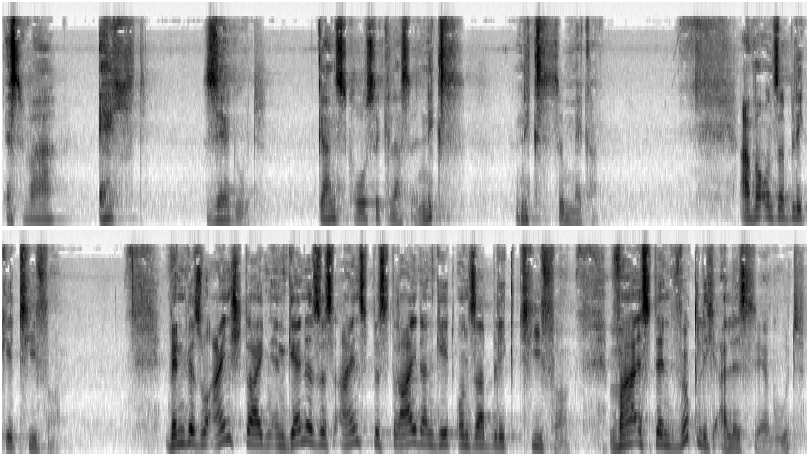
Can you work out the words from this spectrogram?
Es war echt sehr gut. Ganz große Klasse. Nix, nix zu meckern. Aber unser Blick geht tiefer. Wenn wir so einsteigen in Genesis 1 bis 3, dann geht unser Blick tiefer. War es denn wirklich alles sehr gut?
